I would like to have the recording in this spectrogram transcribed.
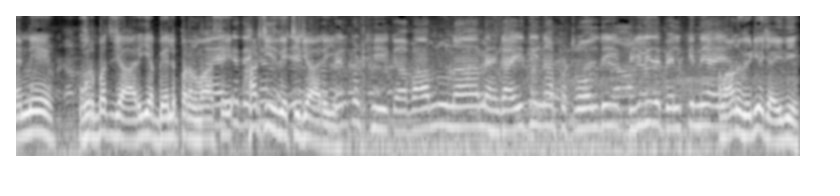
ਇੰਨੇ ਗੁਰਬਤ ਜਾ ਰਹੀ ਹੈ ਬਿੱਲ ਭਰਨ ਵਾਸਤੇ ਹਰ ਚੀਜ਼ ਵੇਚੀ ਜਾ ਰਹੀ ਹੈ ਬਿਲਕੁਲ ਠੀਕ ਆ ਆਵਾਮ ਨੂੰ ਨਾ ਮਹਿੰਗਾਈ ਦੀ ਨਾ ਪੈਟਰੋਲ ਦੀ ਬਿਜਲੀ ਦੇ ਬਿੱਲ ਕਿੰਨੇ ਆਏ ਆਵਾਮ ਨੂੰ ਵੀਡੀਓ ਚਾਹੀਦੀ।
